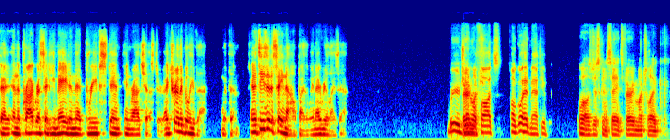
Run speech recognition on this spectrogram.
that and the progress that he made in that brief stint in Rochester. I truly believe that with him. And it's easy to say now, by the way, and I realize that. What are your general thoughts Oh, go ahead, Matthew. Well, I was just going to say it's very much like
